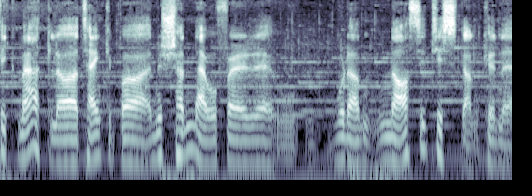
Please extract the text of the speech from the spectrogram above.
fikk meg til å tenke på Nå skjønner jeg hvorfor eh, hvordan Nazi-Tyskland kunne,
